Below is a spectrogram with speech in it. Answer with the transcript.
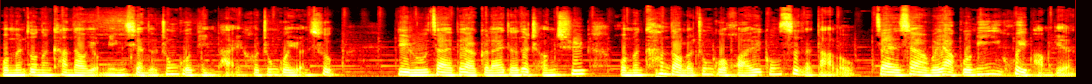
我们都能看到有明显的中国品牌和中国元素。例如，在贝尔格莱德的城区，我们看到了中国华为公司的大楼；在塞尔维亚国民议会旁边，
